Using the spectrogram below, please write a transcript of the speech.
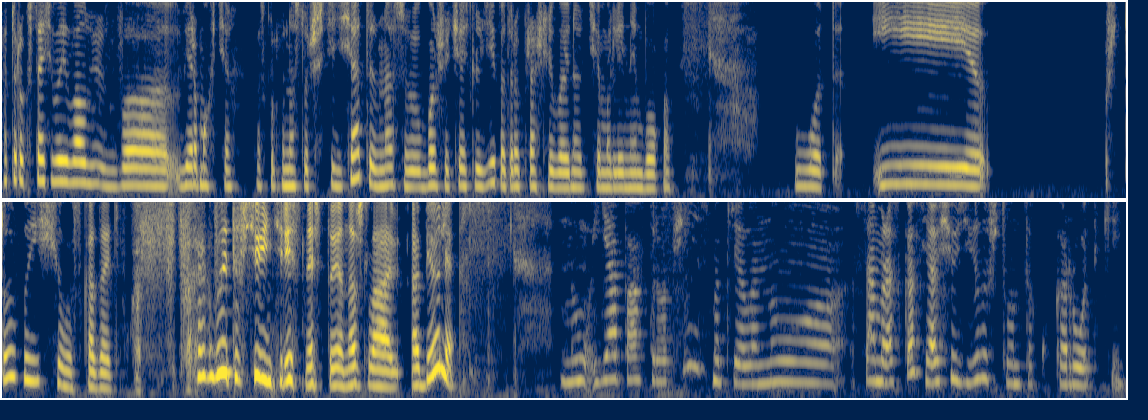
который, кстати, воевал в вермахте, поскольку у нас тут 60-е, у нас большая часть людей, которые прошли войну тем или иным боком. Вот. И что бы еще сказать? Как бы это все интересное, что я нашла о Бёле. Ну, я по автору вообще не смотрела, но сам рассказ я вообще удивилась, что он такой короткий.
